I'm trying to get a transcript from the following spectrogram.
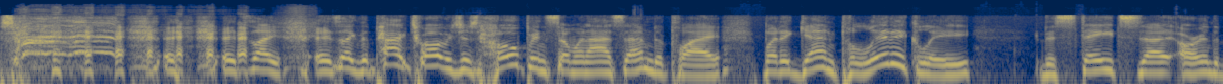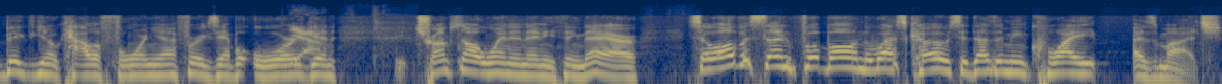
So it's like it's like the Pac-12 is just hoping someone asks them to play. But again, politically, the states that are in the big, you know, California, for example, Oregon, yeah. Trump's not winning anything there. So all of a sudden, football on the West Coast, it doesn't mean quite as much.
